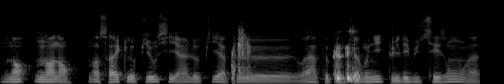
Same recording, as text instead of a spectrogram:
Non, non, non, non, c'est vrai que Lopi aussi, hein. Lopi un peu, ouais, un peu comme Kamoni depuis le début de saison. euh,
